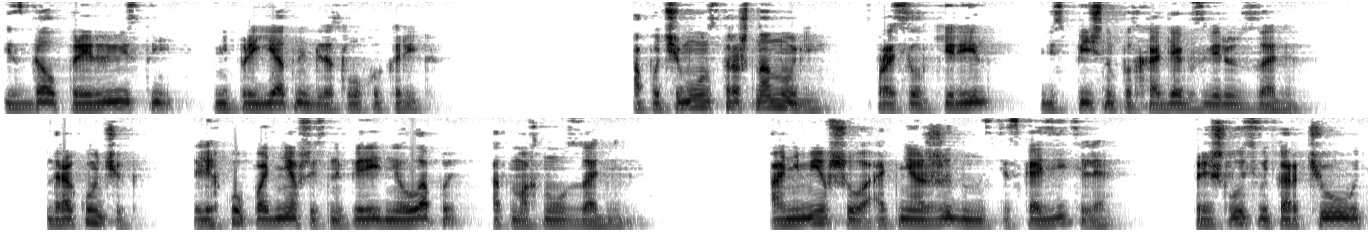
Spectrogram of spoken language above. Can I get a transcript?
издал прерывистый, неприятный для слуха крик. «А почему он страшноногий?» – спросил Кирин, беспечно подходя к зверю сзади. Дракончик, легко поднявшись на передние лапы, отмахнул задними. Онемевшего от неожиданности сказителя пришлось выкорчевывать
